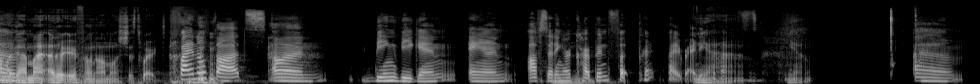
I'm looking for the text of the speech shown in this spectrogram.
oh my um, god, my other earphone almost just worked. final thoughts on being vegan and offsetting our carbon footprint by riding the yeah, bus. yeah. Um,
